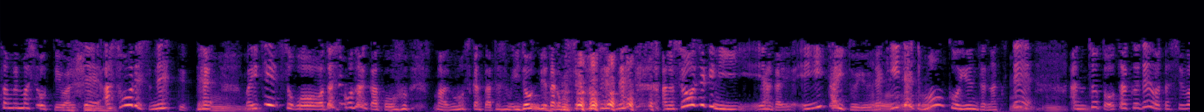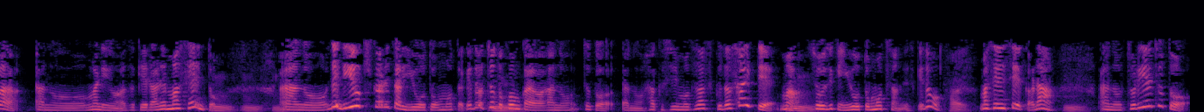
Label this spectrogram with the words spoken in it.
収めましょうって言われて、あ、そうですねって言って、うん。まあいちいちそこ、私もなんかこう、まあもしかしたら私も挑んでたかもしれませんね。あの、正直になんか言いたいというねうん、言いたいって文句を言うんじゃなくて、うんうん。あの、ちょっとお宅で私は、あの、マリンを預けられませんと。うんうんうん。あの、で、理由聞かれたら言おうと思ったけど、ちょっと今回は、あの、ちょっと、あの、白紙に戻させてくださいって、まあうん、正直に言おうと思ってたんですけど、はい。まあ、先生から、うん。あの、とりあえずちょっと、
